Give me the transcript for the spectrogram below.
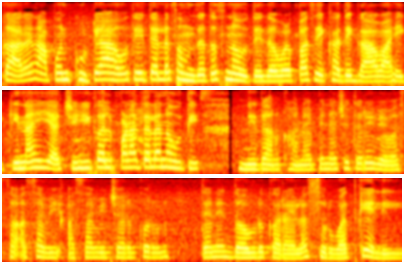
कारण आपण कुठे आहोत हे त्याला समजतच नव्हते. जवळपास एखादे गाव आहे की नाही याचीही कल्पना त्याला नव्हती. निदान खाण्यापिण्याची तरी व्यवस्था असावी असा विचार करून त्याने दौड करायला सुरुवात केली.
